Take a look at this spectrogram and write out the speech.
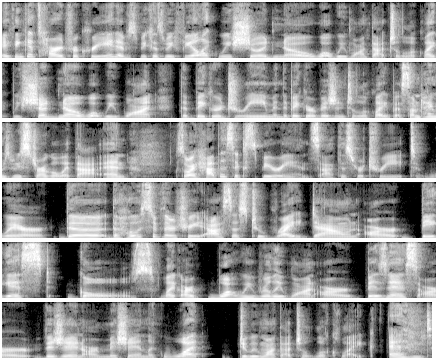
I think it's hard for creatives because we feel like we should know what we want that to look like. We should know what we want the bigger dream and the bigger vision to look like. But sometimes we struggle with that. And so I had this experience at this retreat where the the host of the retreat asked us to write down our biggest goals, like our what we really want our business, our vision, our mission, like what do we want that to look like? And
